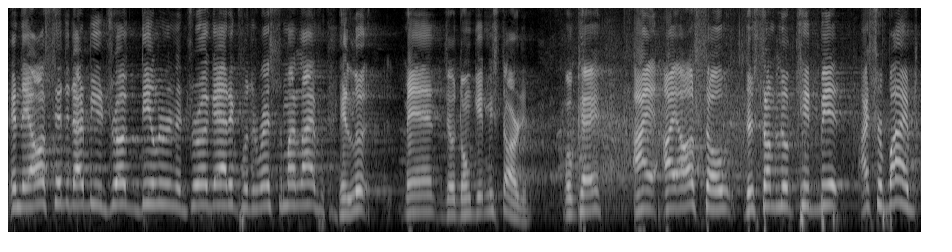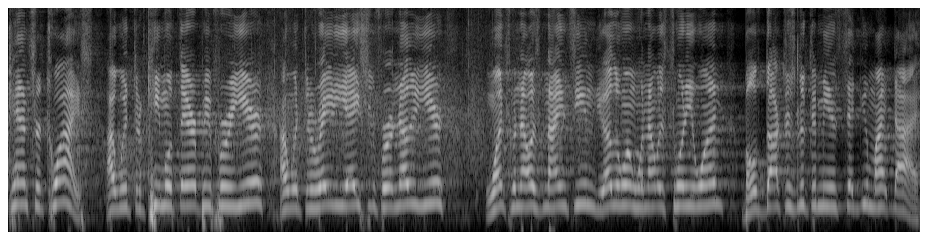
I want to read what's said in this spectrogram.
and they all said that I'd be a drug dealer and a drug addict for the rest of my life. And look, man, don't get me started, okay? I, I also, there's some little tidbit I survived cancer twice. I went through chemotherapy for a year. I went through radiation for another year. Once when I was 19, the other one when I was 21. Both doctors looked at me and said, You might die.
